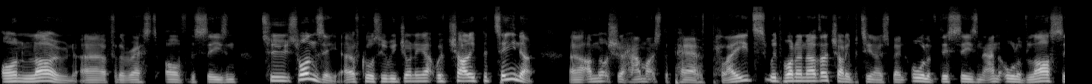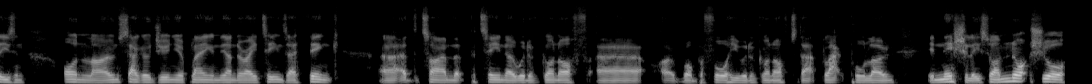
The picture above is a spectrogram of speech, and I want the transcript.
on loan uh, for the rest of the season to Swansea. Uh, of course, he'll be joining up with Charlie Patino. Uh, I'm not sure how much the pair have played with one another. Charlie Patino spent all of this season and all of last season on loan. Sagoe Jr. playing in the under 18s, I think. Uh, at the time that Patino would have gone off, uh, uh, well, before he would have gone off to that Blackpool loan initially. So I'm not sure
